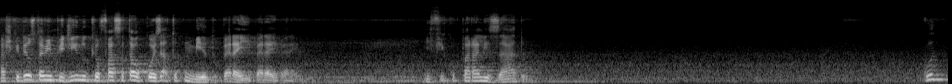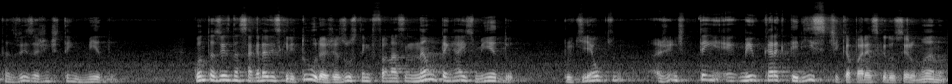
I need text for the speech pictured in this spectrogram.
Acho que Deus está me pedindo que eu faça tal coisa. Ah, estou com medo. Peraí, peraí, peraí. E fico paralisado Quantas vezes a gente tem medo? Quantas vezes na Sagrada Escritura Jesus tem que falar assim: não tenhais medo, porque é o que a gente tem, é meio característica, parece que, do ser humano,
